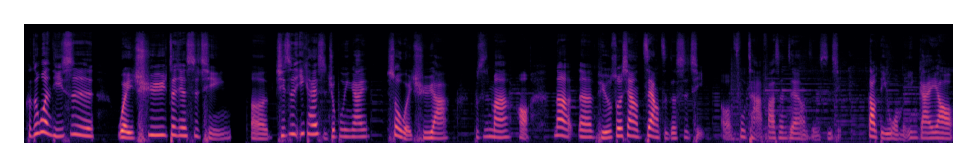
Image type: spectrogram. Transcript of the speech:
可是问题是委屈这件事情，呃，其实一开始就不应该受委屈啊，不是吗？好，那呃，比如说像这样子的事情，呃，复查发生这样子的事情，到底我们应该要？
